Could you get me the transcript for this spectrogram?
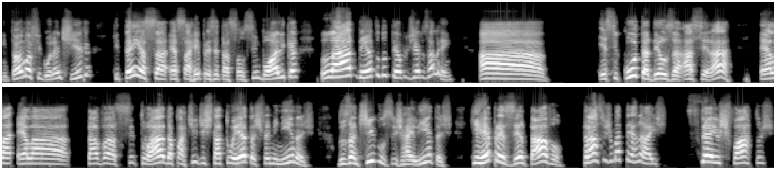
Então, é uma figura antiga que tem essa, essa representação simbólica lá dentro do Templo de Jerusalém. A, esse culto à deusa Aserá, ela ela estava situada a partir de estatuetas femininas dos antigos israelitas que representavam traços maternais, seios fartos,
